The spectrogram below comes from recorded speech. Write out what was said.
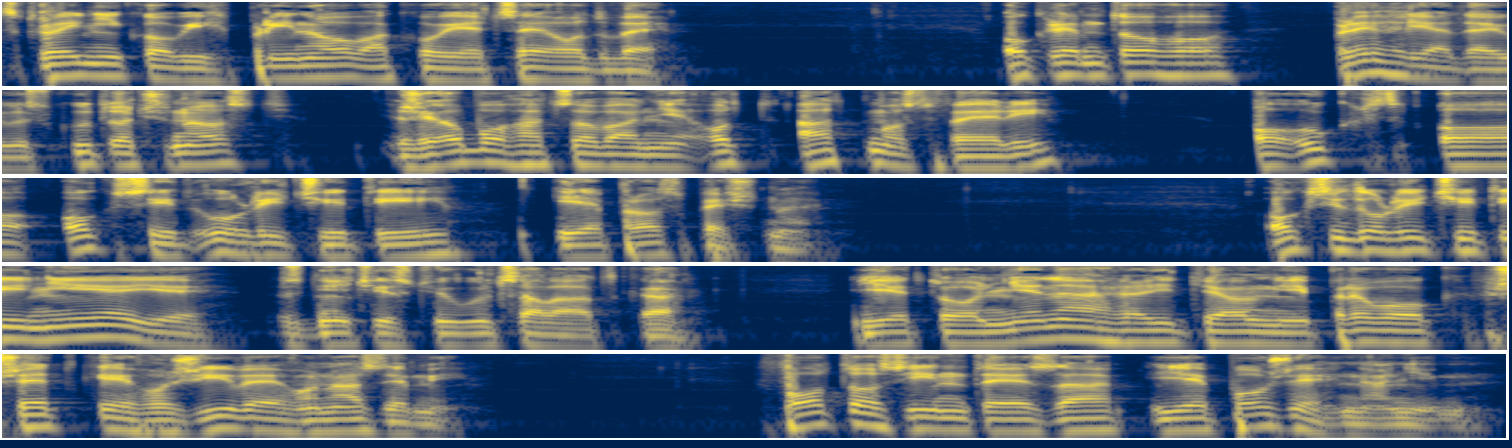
skleníkových plynov, ako je CO2. Okrem toho prehliadajú skutočnosť, že obohacovanie od atmosféry o, o oxid uhličitý je prospešné. Oxid uhličitý nie je znečistujúca látka je to nenahraditeľný prvok všetkého živého na Zemi. Fotosyntéza je požehnaním.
